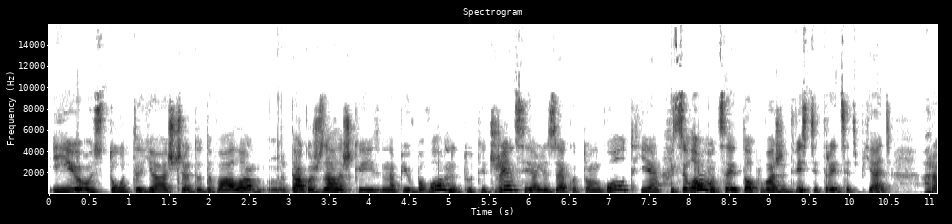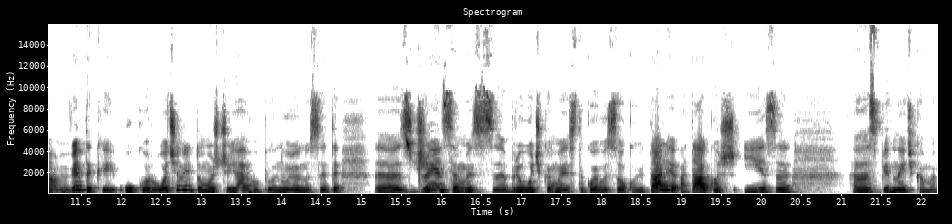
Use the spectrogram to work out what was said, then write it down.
І ось тут я ще додавала також залишки напівбавовни, тут і джинси, і Alize Cotton Gold є. В цілому цей топ важить 235 грамів. Він такий укорочений, тому що я його планую носити е, з джинсами, з брючками, з такою високою талією, а також із спідничками.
